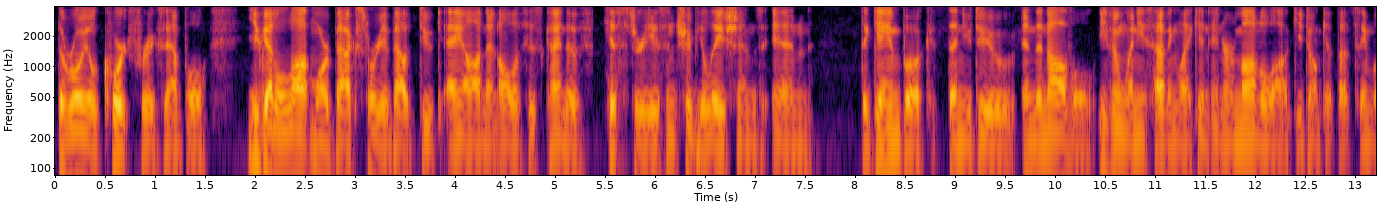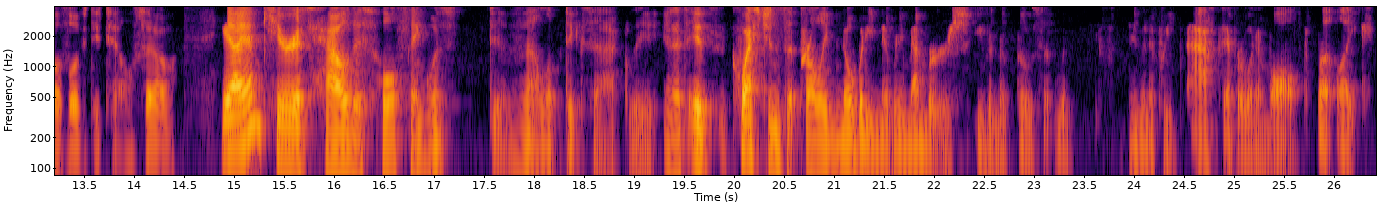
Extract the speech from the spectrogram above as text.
the royal court, for example, you get a lot more backstory about Duke Aeon and all of his kind of histories and tribulations in the game book than you do in the novel. Even when he's having like an inner monologue, you don't get that same level of detail. So Yeah, I am curious how this whole thing was developed exactly, and it's it's questions that probably nobody remembers, even those that would, even if we asked everyone involved. But like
